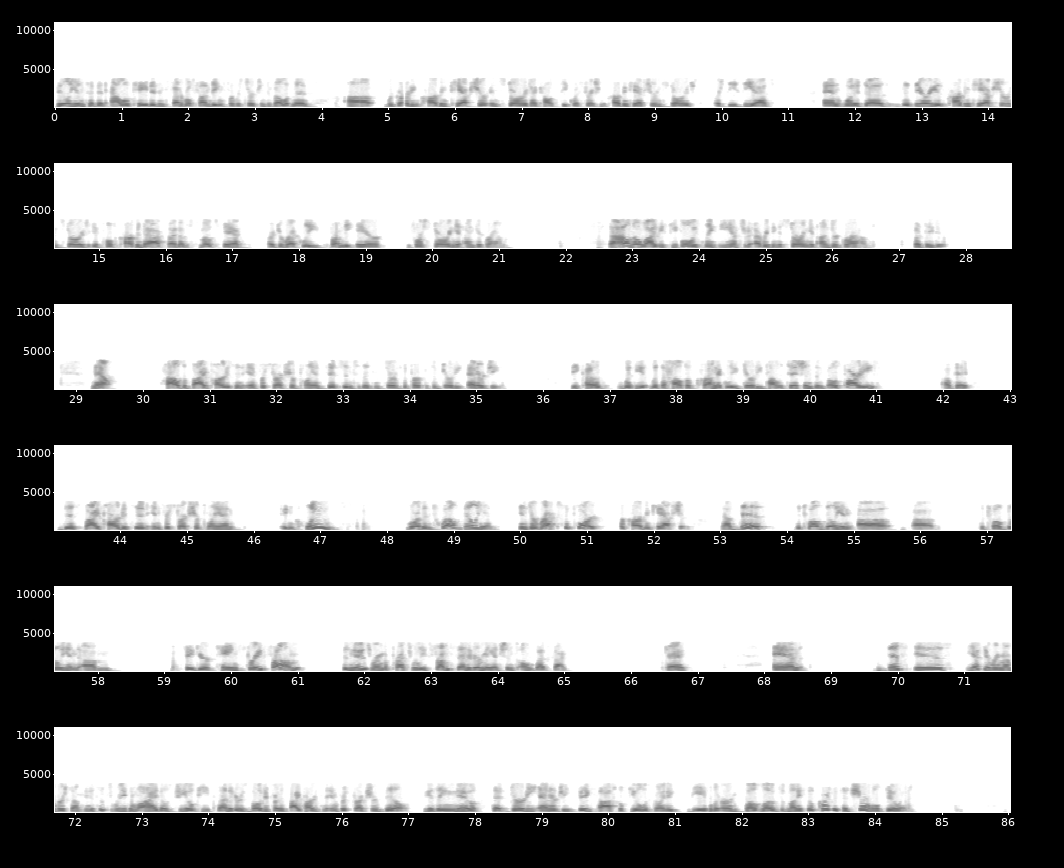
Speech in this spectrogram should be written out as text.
Billions have been allocated in federal funding for research and development uh, regarding carbon capture and storage. I call it sequestration, carbon capture and storage, or CCS. And what it does, the theory is carbon capture and storage, it pulls carbon dioxide out of smokestack or directly from the air before storing it underground. Now, I don't know why these people always think the answer to everything is storing it underground, but they do. Now, how the bipartisan infrastructure plan fits into this and serves the purpose of dirty energy. Because with the, with the help of chronically dirty politicians in both parties, okay, this bipartisan infrastructure plan includes more than 12 billion in direct support for carbon capture. Now this, the 12 billion, uh, uh, the 12 billion um, figure came straight from the newsroom, a press release from Senator Manchin's own website. Okay? And this is, you have to remember something. This is the reason why those GOP senators voted for this bipartisan infrastructure bill because they knew that dirty energy, big fossil fuel was going to be able to earn boatloads of money. So of course they said, sure, we'll do it.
